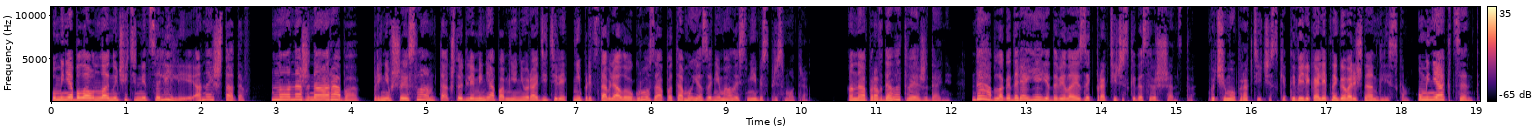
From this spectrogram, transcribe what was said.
У меня была онлайн-учительница Лилии, она из Штатов. Но она жена араба, принявшая ислам, так что для меня, по мнению родителей, не представляла угрозы, а потому я занималась не без присмотра. Она оправдала твои ожидания? Да, благодаря ей я довела язык практически до совершенства. Почему практически? Ты великолепно говоришь на английском. У меня акцент,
